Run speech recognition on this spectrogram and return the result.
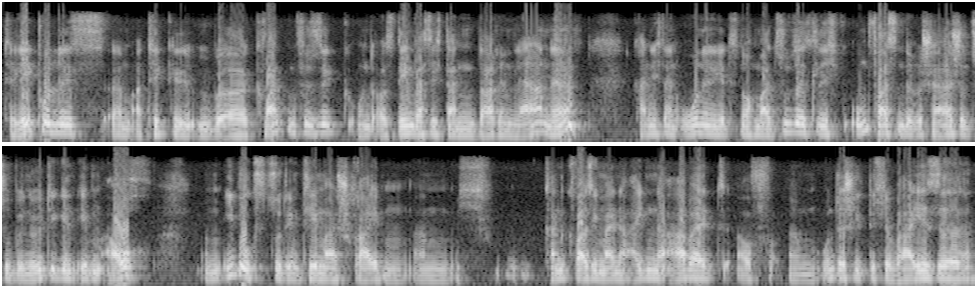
Telepolis ähm, Artikel über Quantenphysik und aus dem, was ich dann darin lerne, kann ich dann ohne jetzt nochmal zusätzlich umfassende Recherche zu benötigen, eben auch E-Books zu dem Thema schreiben. Ähm, ich kann quasi meine eigene Arbeit auf ähm, unterschiedliche Weise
